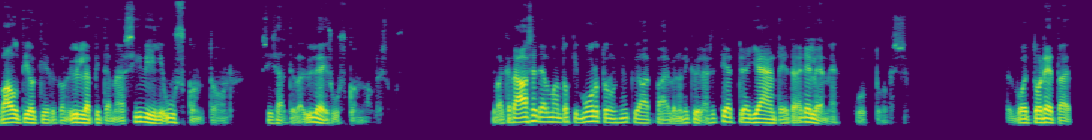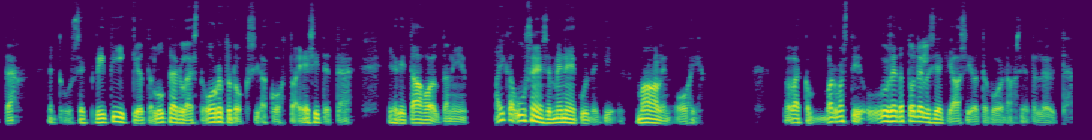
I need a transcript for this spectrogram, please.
valtiokirkon ylläpitämään siviiliuskontoon sisältyvä yleisuskonnollisuus. Ja vaikka tämä asetelma on toki murtunut nykypäivänä, niin kyllä se tiettyjä jäänteitä edelleen meidän kulttuurissa. Voi todeta, että, että se kritiikki, jota luterilaista ortodoksia kohtaan esitetään eri tahoilta, niin aika usein se menee kuitenkin maalin ohi. Vaikka varmasti useita todellisiakin asioita voidaan sieltä löytää.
